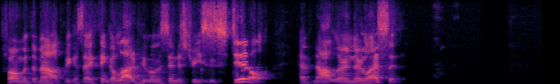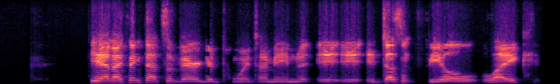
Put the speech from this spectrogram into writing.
foam at the mouth because I think a lot of people in this industry still have not learned their lesson. Yeah, and I think that's a very good point. I mean, it, it, it doesn't feel like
